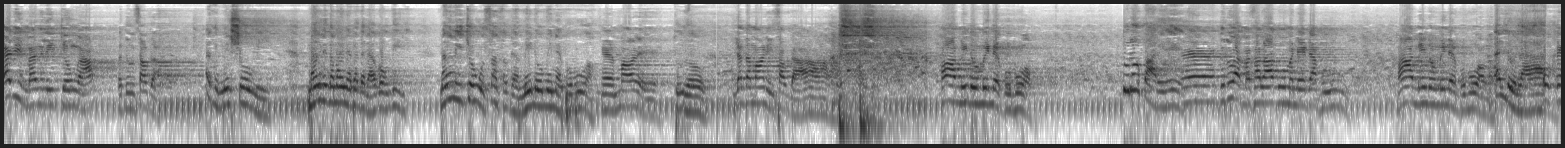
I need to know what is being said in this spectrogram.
အဲ့ဒီမန္တလေးကျုံးကဘယ်သူစောက်တာအဲ့ဒါမင်းရှုံးပြီမန္တလေးသမိုင်းနဲ့ပတ်သက်တာအကုန်သိမန္တလေးကျုံကိုစဆောက်တာမင်းတို့မင်းနဲ့ဘိုးဘိုးအောင်ငယ်မှားတယ်သူတို့လက်သမားတွေစောက်တာဟာမင်းတို့မင်းနဲ့ပူပူအောင်သူတို့ပါတယ်အဲသူတို့ကမဆလာကိုမနေတတ်ဘူးဟာမင်းတို့မင်းနဲ့ပူပူအောင်အဲ့လိုလားဟုတ်ခဲ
